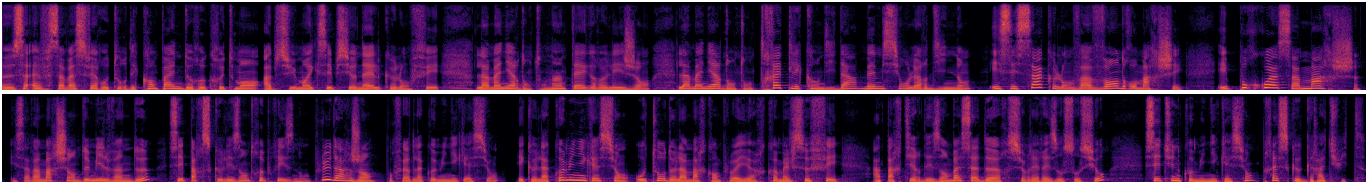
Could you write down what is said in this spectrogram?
Euh, ça, ça, va se faire autour des campagnes de recrutement absolument exceptionnelles que l'on fait, la manière dont on intègre les gens, la manière dont on traite les candidats, même si on leur dit non. Et c'est ça que l'on va vendre au marché. Et pourquoi ça marche? Et ça va marcher en 2022, c'est parce que les entreprises n'ont plus d'argent pour faire de la communication et que la communication autour de la marque employeur, comme elle se fait à partir des ambassadeurs sur les réseaux sociaux, c'est une communication presque gratuite.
